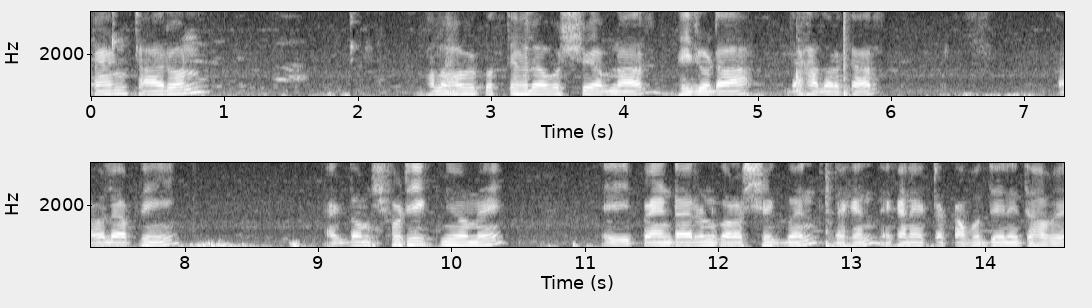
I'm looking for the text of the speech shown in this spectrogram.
প্যান্ট, আয়রন ভালোভাবে করতে হলে অবশ্যই আপনার ভিডিওটা দেখা দরকার। তাহলে আপনি একদম সঠিক নিয়মে এই প্যান্ট, আয়রন করা শিখবেন। দেখেন, এখানে একটা কাপড় দিয়ে নিতে হবে।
